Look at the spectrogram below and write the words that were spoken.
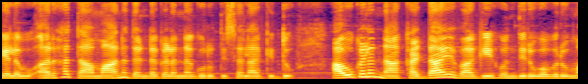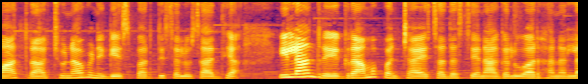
ಕೆಲವು ಅರ್ಹತಾ ಮಾನದಂಡಗಳನ್ನು ಗುರುತಿಸಲಾಗಿದ್ದು ಅವುಗಳನ್ನು ಕಡ್ಡಾಯವಾಗಿ ಹೊಂದಿರುವವರು ಮಾತ್ರ ಚುನಾವಣೆಗೆ ಸ್ಪರ್ಧಿಸಲು ಸಾಧ್ಯ. ಇಲ್ಲಾಂದ್ರೆ ಗ್ರಾಮ ಪಂಚಾಯತ್ ಸದಸ್ಯನಾಗಲು ಅರ್ಹನಲ್ಲ.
